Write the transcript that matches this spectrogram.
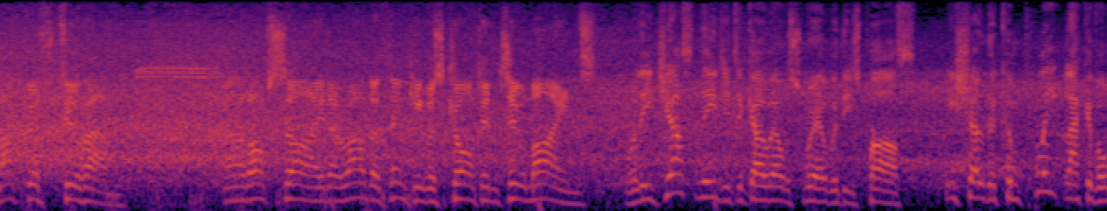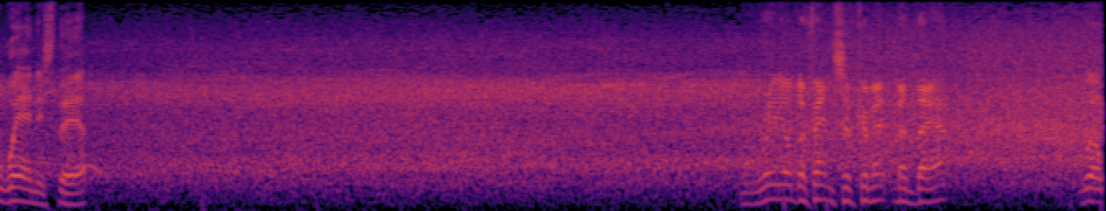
Marcus Thuram. And offside, I rather think he was caught in two minds. Well, he just needed to go elsewhere with his pass. He showed a complete lack of awareness there. Real defensive commitment there. Well,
